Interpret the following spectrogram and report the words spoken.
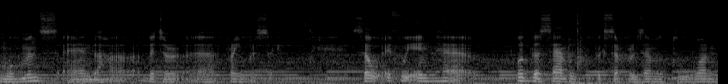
movements and a better frame per second. So if we put the sample pixel for example to 1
